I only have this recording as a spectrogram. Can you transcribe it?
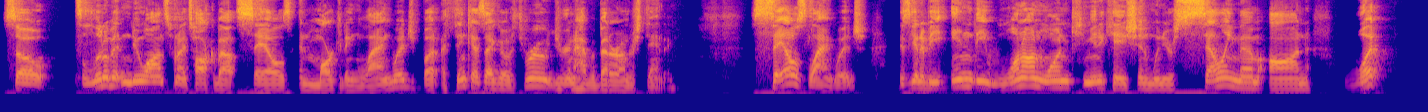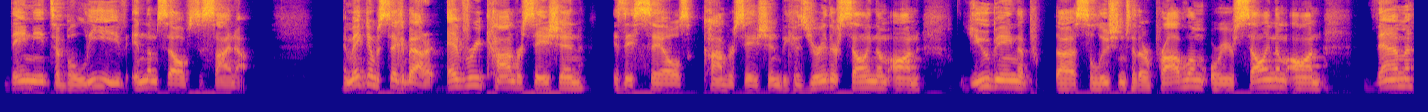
So it's a little bit nuanced when I talk about sales and marketing language, but I think as I go through, you're going to have a better understanding. Sales language is going to be in the one on one communication when you're selling them on what they need to believe in themselves to sign up. And make no mistake about it, every conversation is a sales conversation because you're either selling them on you being the uh, solution to their problem or you're selling them on them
